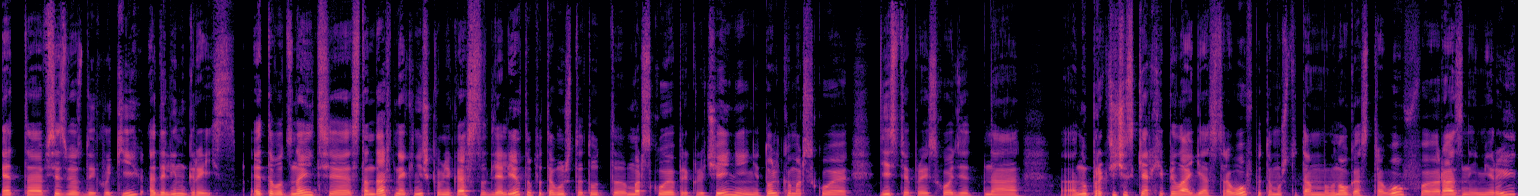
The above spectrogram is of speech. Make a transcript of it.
это «Все звезды и клыки» Аделин Грейс. Это вот, знаете, стандартная книжка, мне кажется, для лета, потому что тут морское приключение, и не только морское. Действие происходит на ну, практически архипелаги островов, потому что там много островов, разные миры,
